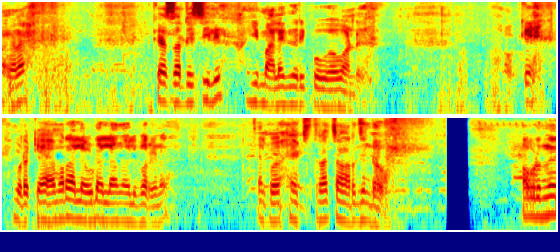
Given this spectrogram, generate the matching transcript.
അങ്ങനെ കെ എസ് ആർ ടി സിയിൽ ഈ മല കയറി വേണ്ടത് ഓക്കെ ഇവിടെ ക്യാമറ അലൗഡ് അല്ല എന്നവർ പറയുന്നത് ചിലപ്പോൾ എക്സ്ട്രാ ചാർജ് ഉണ്ടാവും. അവിടുന്ന്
